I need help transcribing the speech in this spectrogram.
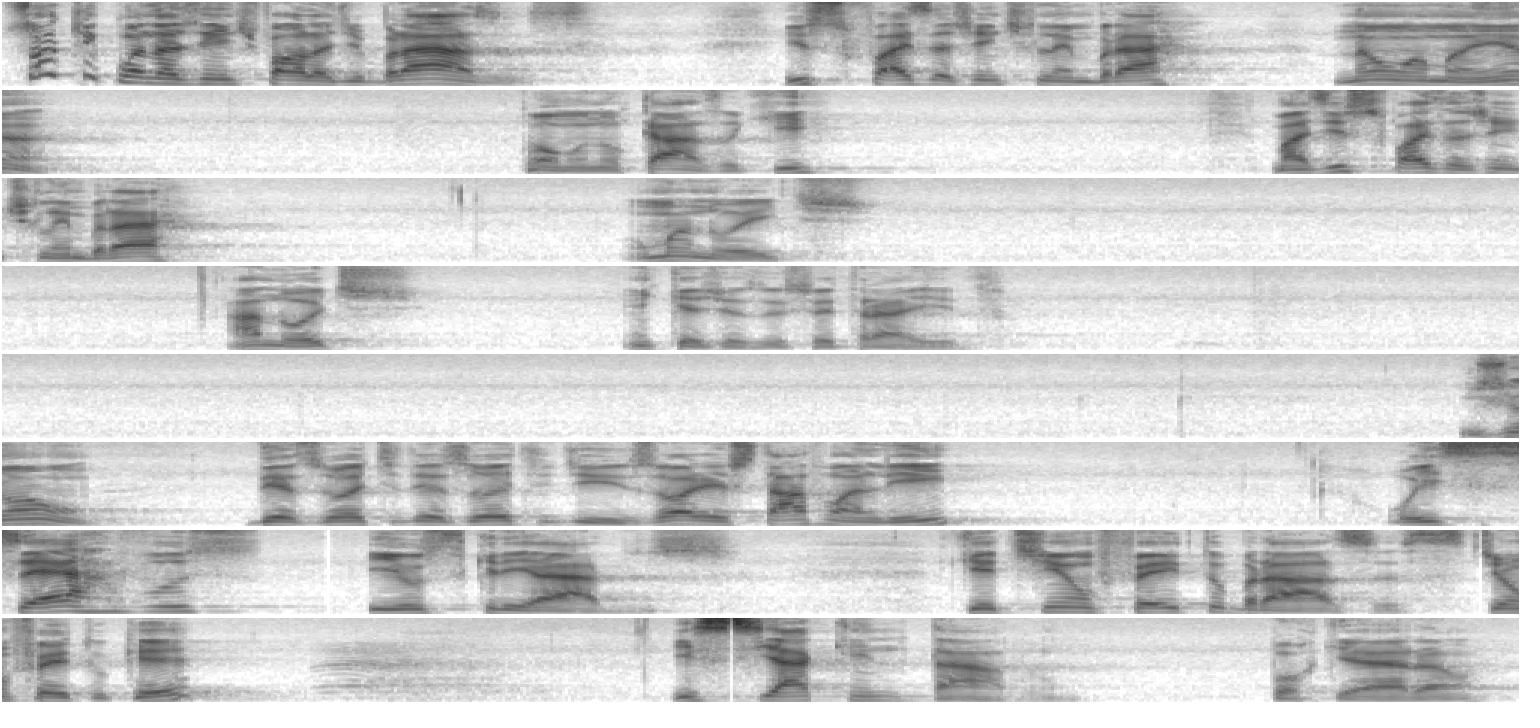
Só que quando a gente fala de brasas, isso faz a gente lembrar não amanhã, como no caso aqui, mas isso faz a gente lembrar uma noite. A noite em que Jesus foi traído. João 18, 18 diz: Olha, estavam ali os servos e os criados que tinham feito brasas. Tinham feito o quê? E se aquentavam, porque era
